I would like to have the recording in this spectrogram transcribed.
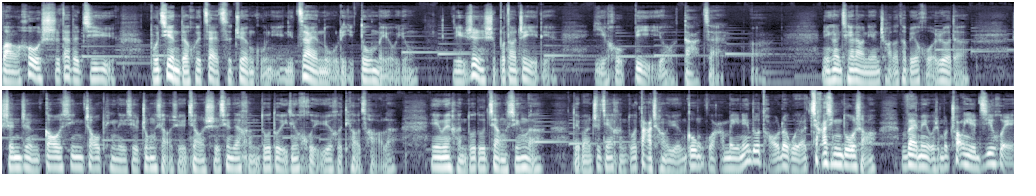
往后时代的机遇，不见得会再次眷顾你，你再努力都没有用。你认识不到这一点，以后必有大灾啊！你看前两年炒得特别火热的深圳高薪招聘那些中小学教师，现在很多都已经毁约和跳槽了，因为很多都降薪了，对吧？之前很多大厂员工哇，每年都讨论我要加薪多少，外面有什么创业机会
